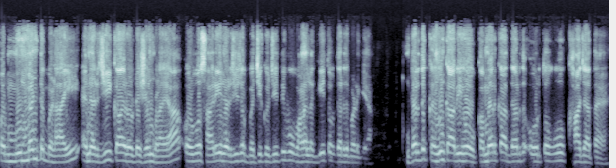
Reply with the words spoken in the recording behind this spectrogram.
और मूवमेंट बढ़ाई एनर्जी का रोटेशन बढ़ाया, और वो सारी एनर्जी जो बची कुची थी, वो वहाँ लग गई तो दर्द बढ़ गया। दर्द कहीं का भी हो, कमर का दर्द औरतों को खा जाता है।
